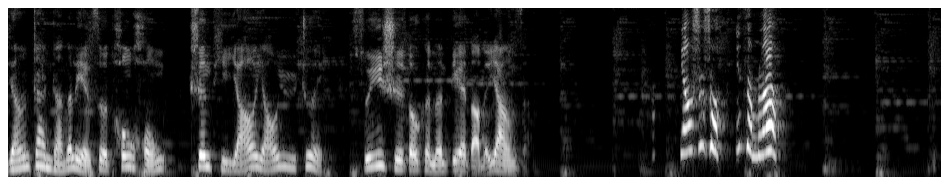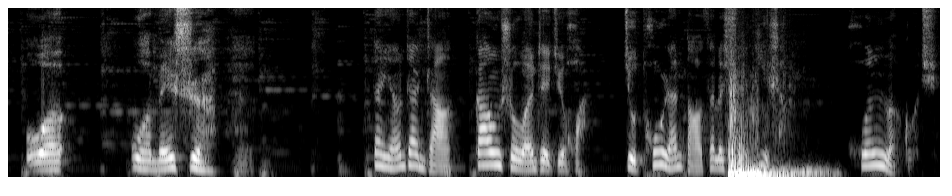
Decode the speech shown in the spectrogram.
杨站长的脸色通红，身体摇摇欲坠，随时都可能跌倒的样子。杨叔叔，你怎么了？我我没事。但杨站长刚说完这句话，就突然倒在了雪地上，昏了过去。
